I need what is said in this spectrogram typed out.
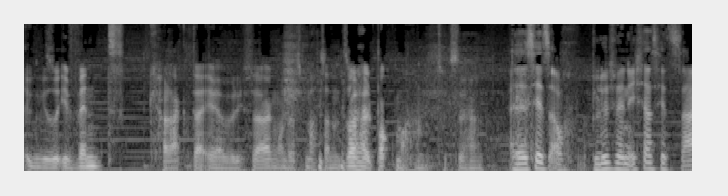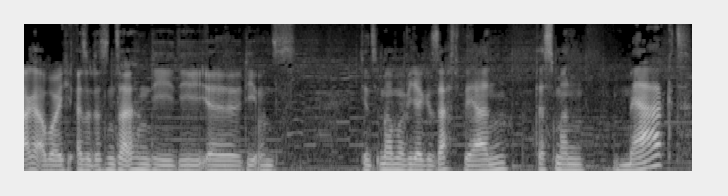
irgendwie so Event-Charakter eher, würde ich sagen. Und das macht dann, soll halt Bock machen, zuzuhören. Also das ist jetzt auch blöd, wenn ich das jetzt sage, aber ich, also das sind Sachen, die, die, äh, die uns, die uns immer mal wieder gesagt werden, dass man merkt,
